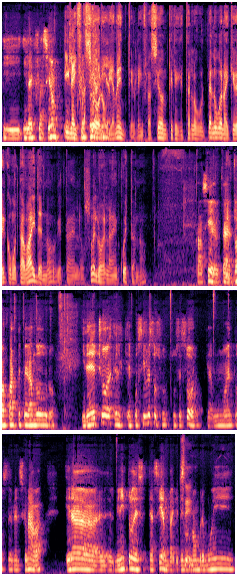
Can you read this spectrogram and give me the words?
Y, y la inflación. Y la inflación, obviamente. La inflación tiene que estarlo golpeando. Bueno, hay que ver cómo está Biden, ¿no? Que está en los suelos, en las encuestas, ¿no? Así es, está en todas partes pegando duro. Y de hecho, el, el posible su sucesor, que en algún momento se mencionaba, era el, ministro de, de, Hacienda, que tiene sí. un nombre muy,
